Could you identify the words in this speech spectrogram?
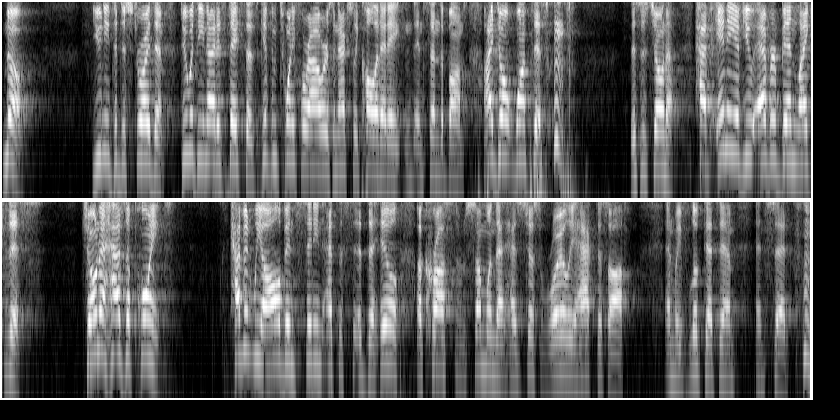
No. You need to destroy them. Do what the United States does. Give them 24 hours and actually call it at 8 and, and send the bombs. I don't want this. this is Jonah. Have any of you ever been like this? Jonah has a point. Haven't we all been sitting at the, the hill across from someone that has just royally hacked us off? And we've looked at them and said, hmm,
